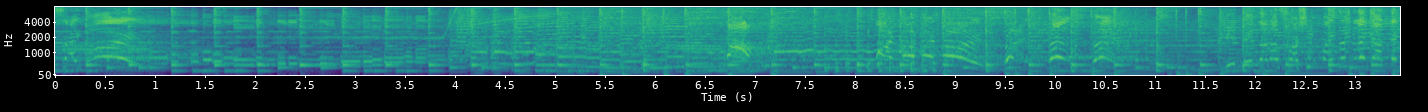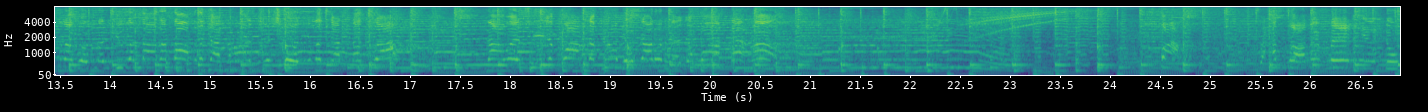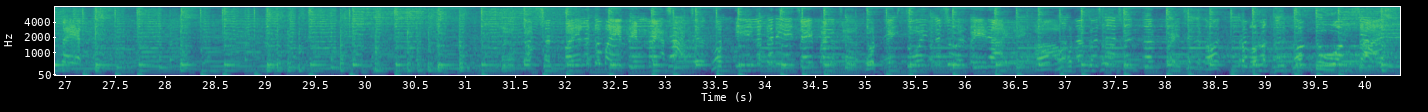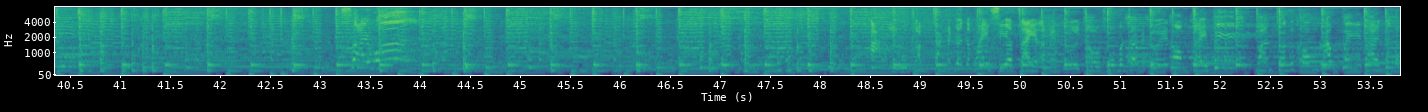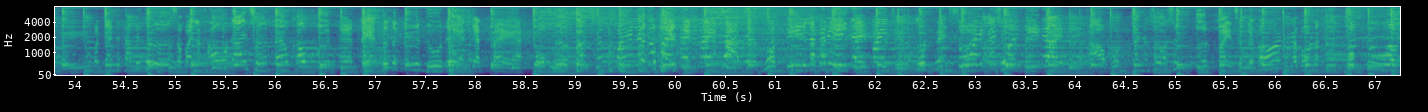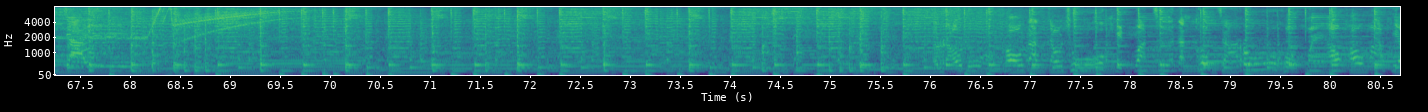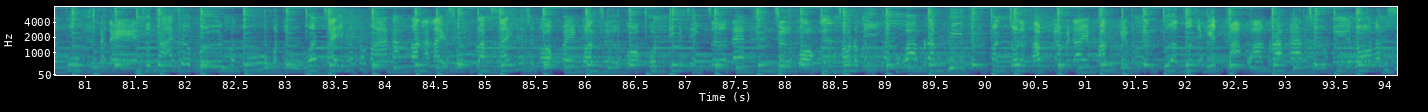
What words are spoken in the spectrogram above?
ฉันไปแล้วก็ไม่เป็นไรถ้าเจอคนดีแล้วก็ดีใจไปถ้าเจอคนสวยก็ช่วยไม่ได้เพราะคนนั้นก็เชื่อฉันเกินไปฉันก็น้อยระบบละคือคนดวงใจสายว่าอยู่กับฉันก็จะไม่เสียใจละไม y te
